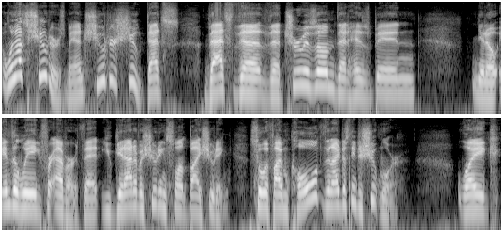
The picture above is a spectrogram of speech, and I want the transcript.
Well, that's shooters, man. Shooters shoot. That's that's the the truism that has been, you know, in the league forever. That you get out of a shooting slump by shooting. So if I'm cold, then I just need to shoot more. Like,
